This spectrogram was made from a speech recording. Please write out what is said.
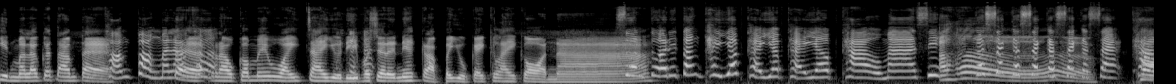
กินมาแล้วก็ตามแต่ท้องป่องมาแล้วแต่เถอะเราก็ไม่ไว้ใจอยู่ดี เพราะฉะนั้นเนี่ยกลับไปอยู่ไกลๆก่อนนะส่วนตัวที่ต้องขยับขยับขยับเข้ามาสิอ่าฮะกระแซะกระแซะกระแซะกระแซะเข้า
